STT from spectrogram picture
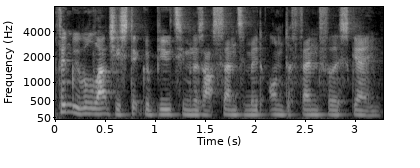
I think we will actually stick with Beautyman as our centre mid on defend for this game.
